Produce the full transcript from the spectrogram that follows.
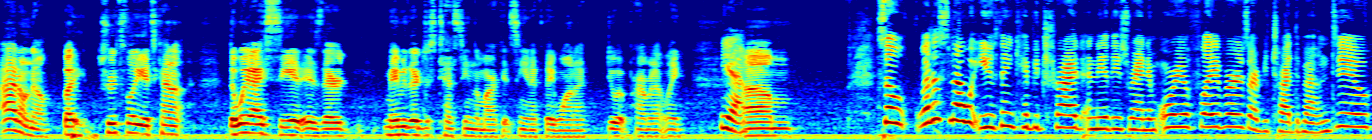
I don't know, but truthfully, it's kind of the way I see it is they're maybe they're just testing the market, seeing if they want to do it permanently. Yeah. Um, so let us know what you think. Have you tried any of these random Oreo flavors or have you tried the Mountain Dew?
